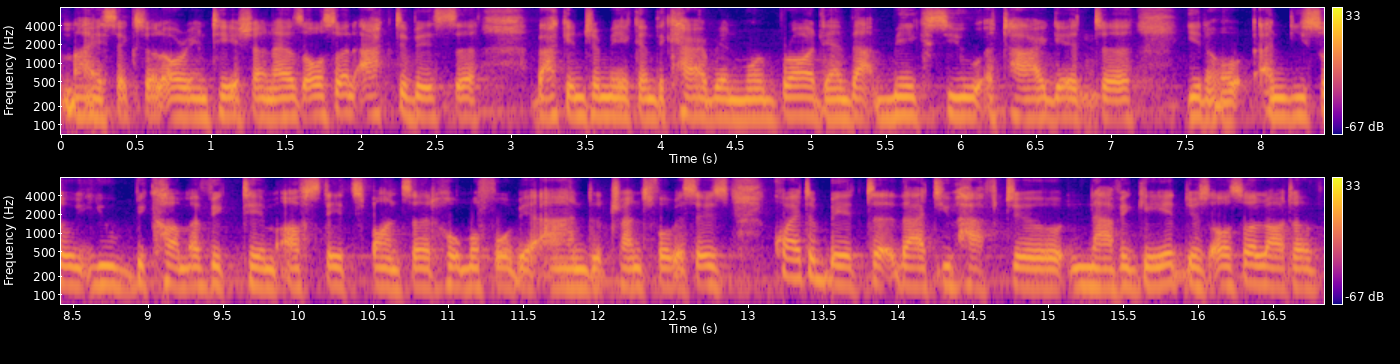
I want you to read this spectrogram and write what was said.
my sexual orientation. I was also an activist uh, back in Jamaica and the Caribbean more broadly, and that makes you a target, uh, you know, and you, so you become a victim of state-sponsored homophobia and transphobia. So there's quite a bit uh, that you have to navigate. There's also a lot of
